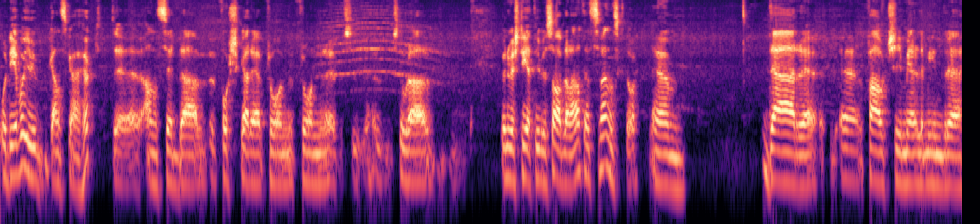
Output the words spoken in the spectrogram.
och det var ju ganska högt eh, ansedda forskare från, från eh, stora universitet i USA, bland annat en svensk då. Eh, där eh, Fauci mer eller mindre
